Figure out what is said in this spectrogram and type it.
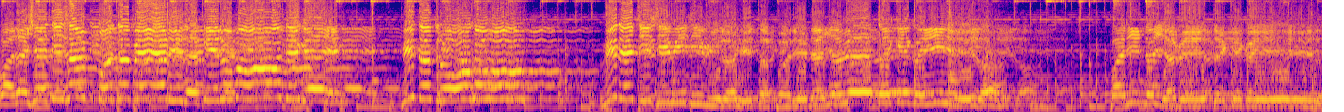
ವರಶತಿ ಸಂಪತ ಪೇಳಿದ ಕಿರುಮಾತಿಗೆ ಪಿತ ದ್ರೋಗವು ವಿರಚಿಸಿ ವಿಧಿ ವಿರಹಿತ ಪರಿಣಯ ವೇತಕ್ಕೆ ಗೈರ. ಪರಿಣಯ ವೇತಕ್ಕೆ ಗೈರ.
